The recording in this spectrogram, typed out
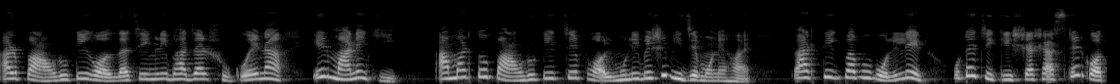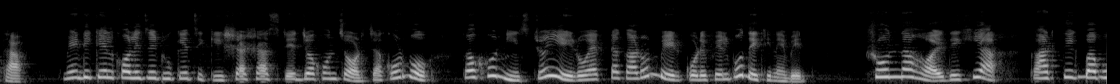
আর পাউরুটি, গলদা চিংড়ি ভাজার শুকোয় না, এর মানে কি? আমার তো পাউরুটির চেয়ে ফলমূলই বেশি ভিজে মনে হয়। কার্তিকবাবু বলিলেন, ওটা চিকিৎসা শাস্ত্রের কথা। মেডিকেল কলেজে ঢুকে চিকিৎসা শাস্ত্রের যখন চর্চা করব, তখন নিশ্চয়ই এরও একটা কারণ বের করে ফেলব দেখে নেবেন। সন্ধ্যা হয় দেখিয়া কার্তিকবাবু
